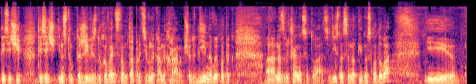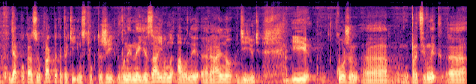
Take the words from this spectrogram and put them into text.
тисяч тисяч інструктажів із духовенством та працівниками храмів щодо дій на випадок е, надзвичайних ситуацій. Дійсно, це необхідна складова. І як показує практика, такі інструктажі вони не є зайвими, а вони реально діють. І кожен е, працівник, е, е,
